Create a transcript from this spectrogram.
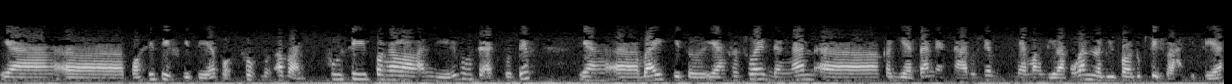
yang uh, positif gitu ya, apa fungsi pengelolaan diri, fungsi eksekutif yang uh, baik gitu, yang sesuai dengan uh, kegiatan yang seharusnya memang dilakukan lebih produktif lah gitu ya.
